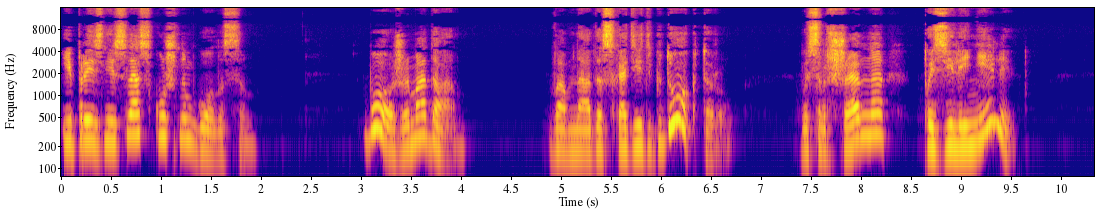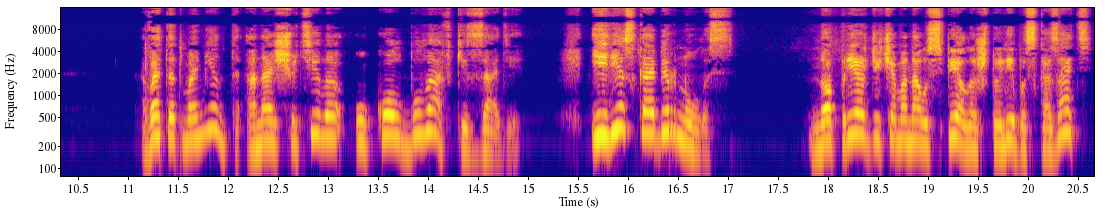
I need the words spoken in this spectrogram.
и произнесла скучным голосом. — Боже, мадам, вам надо сходить к доктору. Вы совершенно позеленели? В этот момент она ощутила укол булавки сзади и резко обернулась. Но прежде чем она успела что-либо сказать,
